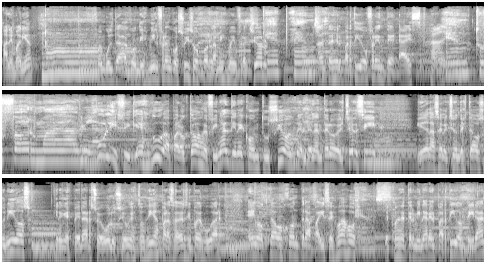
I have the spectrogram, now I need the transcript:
Alemania fue multada con 10.000 francos suizos por la misma infracción antes del partido frente a España. Pulisic es duda para octavos de final, tiene contusión el delantero del Chelsea y de la selección de Estados Unidos. Tiene que esperar su evolución estos días para saber si puede jugar en octavos contra Países Bajos después de terminar el partido ante Irán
